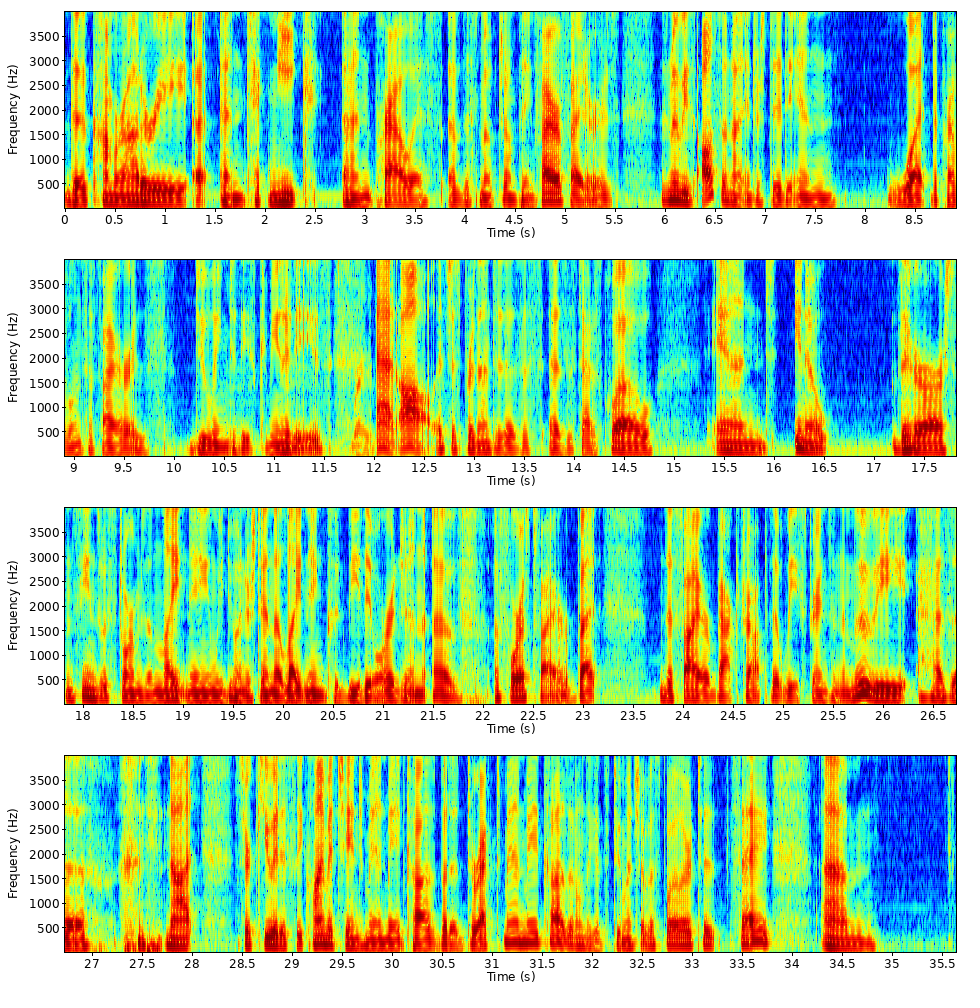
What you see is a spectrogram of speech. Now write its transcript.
the camaraderie uh, and technique and prowess of the smoke jumping firefighters, this movie is also not interested in what the prevalence of fire is doing to mm. these communities Right. at all. It's just presented as a, as a status quo, and you know there are some scenes with storms and lightning, and we do understand that lightning could be the origin of a forest fire, but the fire backdrop that we experience in the movie has a not circuitously climate change man-made cause, but a direct man-made cause. I don't think it's too much of a spoiler to say. Um,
